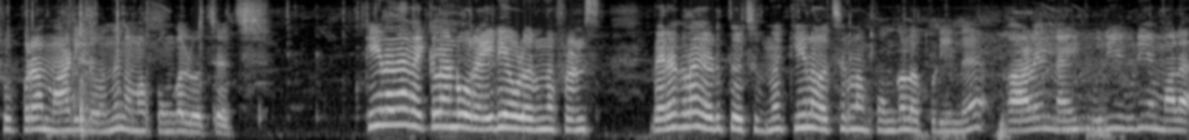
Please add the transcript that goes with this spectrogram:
சூப்பராக மாடியில் வந்து நம்ம பொங்கல் வச்சாச்சு. கீழே தான் வைக்கலான்னு ஒரு ஐடியாவில் இருந்தேன் ஃப்ரெண்ட்ஸ் விறகுலாம் எடுத்து வச்சுருந்தோம் கீழே வச்சிடலாம் பொங்கல் அப்படின்னு. காலையில் நைட் விடிய விடிய மழை.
